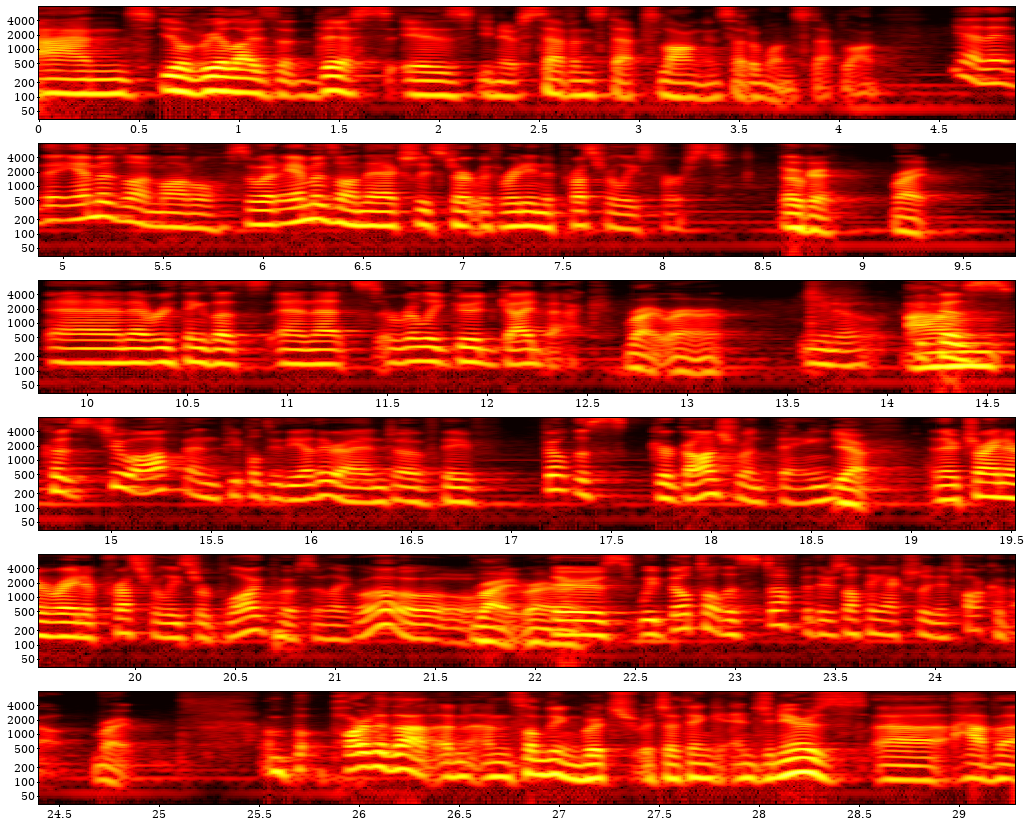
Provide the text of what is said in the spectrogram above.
And you'll realize that this is, you know, seven steps long instead of one step long. Yeah, the, the Amazon model. So at Amazon, they actually start with writing the press release first, Okay, right, and everything's that's and that's a really good guide back. right, right, right. You know, Um, because cause too often people do the other end of they've built this gargantuan thing, Yeah. and they're trying to write a press release or blog post. They're like, whoa, Right, right, right. There's we built all this stuff, but there's nothing actually to talk about. Right. And part of that, and, and something which, which I think engineers uh, have a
